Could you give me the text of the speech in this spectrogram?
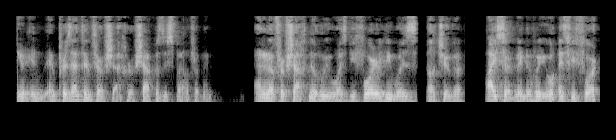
and presented him to Rav Shach. Rav Shach was dispelled from him. I don't know if Rav Shach knew who he was before he was Balchuva, I certainly knew who he was before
